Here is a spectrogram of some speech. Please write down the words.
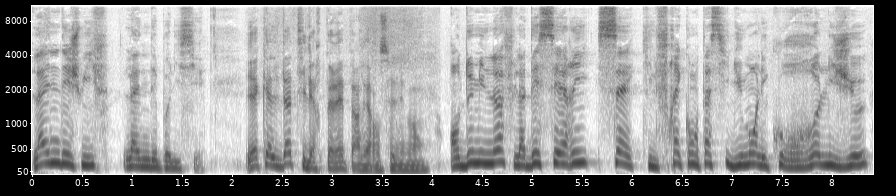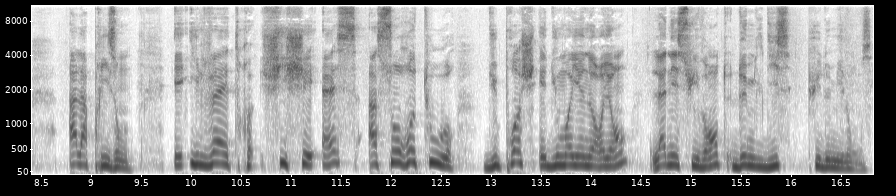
la haine des juifs, la haine des policiers. Et à quelle date il est repéré par les renseignements? En 2009, la DCRI sait qu'il fréquente assidûment les cours religieux à la prison. Et il va être fiché S à son retour du Proche et du Moyen-Orient l'année suivante, 2010 puis 2011.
